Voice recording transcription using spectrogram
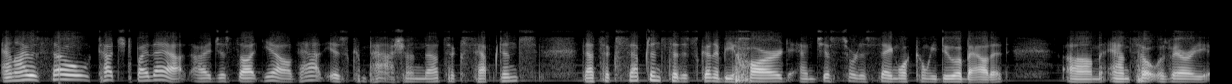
And I was so touched by that. I just thought, yeah, that is compassion. That's acceptance that's acceptance that it's going to be hard and just sort of saying what can we do about it um, and so it was very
